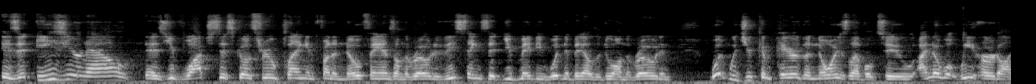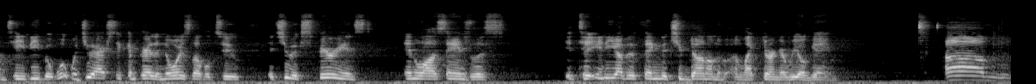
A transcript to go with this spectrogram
is it easier now as you've watched this go through playing in front of no fans on the road? Are these things that you maybe wouldn't have been able to do on the road? And what would you compare the noise level to? I know what we heard on TV, but what would you actually compare the noise level to that you experienced in Los Angeles to any other thing that you've done on the like during a real game? Um,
